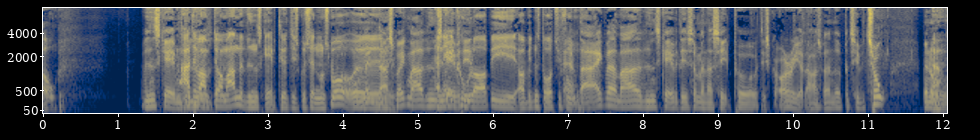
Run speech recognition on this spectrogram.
Jo. Videnskaben. Ah, det, var, det var meget med videnskab. Det var, de skulle sende nogle små øh, Men der er sgu ikke meget videnskab i det. op i, op i den store tyfon. Ja, der har ikke været meget videnskab i det, som man har set på Discovery, og der har også været noget på TV2 med nogle ja.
